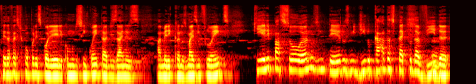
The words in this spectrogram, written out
fez a Fast Company escolher ele como um dos 50 designers americanos mais influentes, que ele passou anos inteiros medindo cada aspecto da vida,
